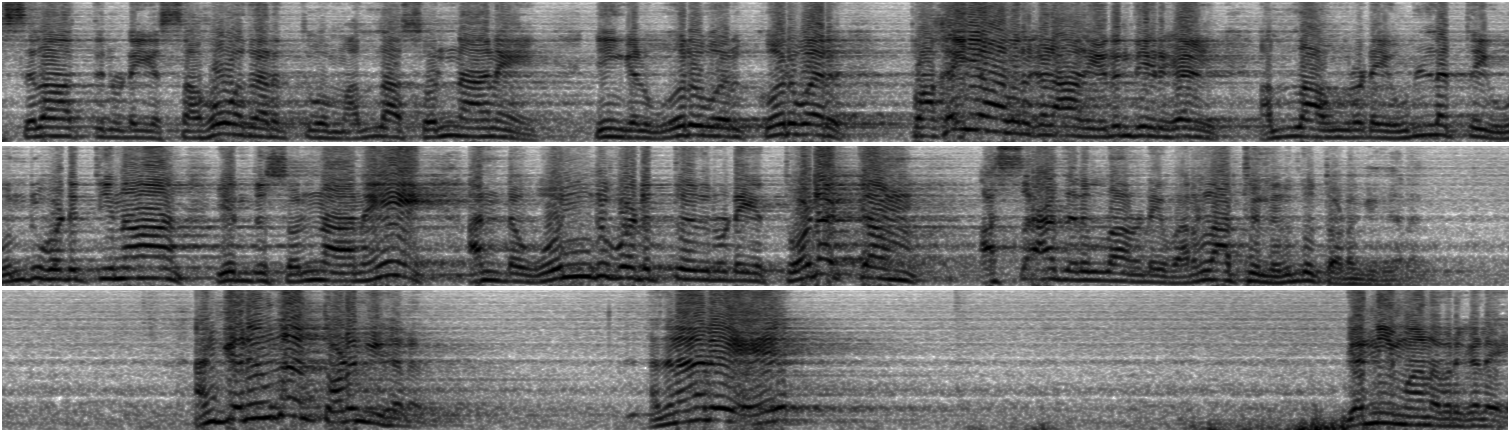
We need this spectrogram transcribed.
இஸ்லாத்தினுடைய சகோதரத்துவம் அல்லாஹ் சொன்னானே நீங்கள் ஒருவருக்கொருவர் பகையாளர்களாக இருந்தீர்கள். அல்லாஹ் உங்களுடைய உள்ளத்தை ஒன்றுபடுத்தினான் என்று சொன்னானே. அந்த ஒன்றுபடுத்துவதனுடைய தொடக்கம் அசாதருல்லானுடைய வரலாற்றில் இருந்து தொடங்குகிறது. அங்கிருந்து தொடங்குகிறது. அதனாலே கண்ணியமானவர்களே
